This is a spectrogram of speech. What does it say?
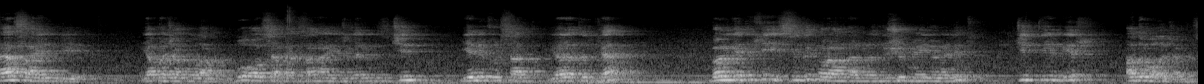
ev sahipliği yapacak olan bu OSB sanayicilerimiz için yeni fırsat yaratırken bölgedeki işsizlik oranlarını düşürmeye yönelik ciddi bir adım olacaktır.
